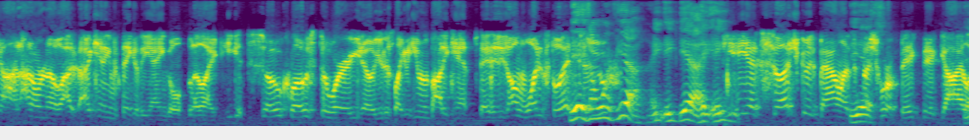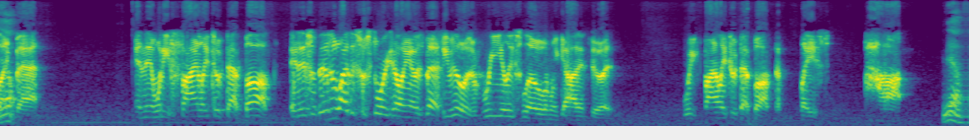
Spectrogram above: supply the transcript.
God, I don't know. I, I can't even think of the angle, but like he gets so close to where you know you're just like the human body can't stay. He's on one foot. Yeah, he's on one. Yeah, he, he yeah he, he, he had such good balance, especially for a big big guy yep. like that. And then when he finally took that bump, and this, this is why this was storytelling at its best, even though it was really slow when we got into it. We finally took that bump. That place hot. Yeah.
